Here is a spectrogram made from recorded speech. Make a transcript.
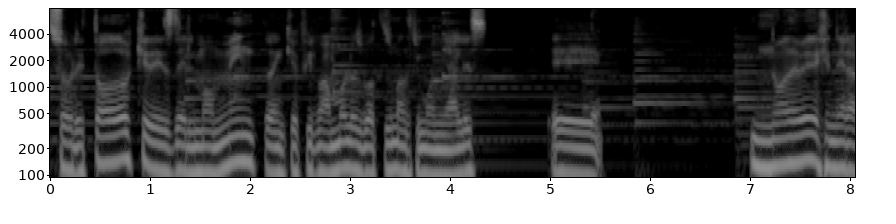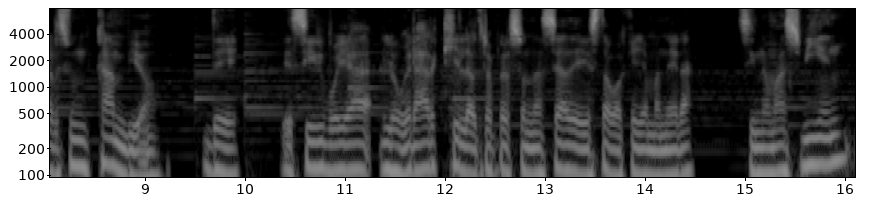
sobre todo que desde el momento en que firmamos los votos matrimoniales, eh, no debe de generarse un cambio de decir voy a lograr que la otra persona sea de esta o aquella manera, sino más bien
